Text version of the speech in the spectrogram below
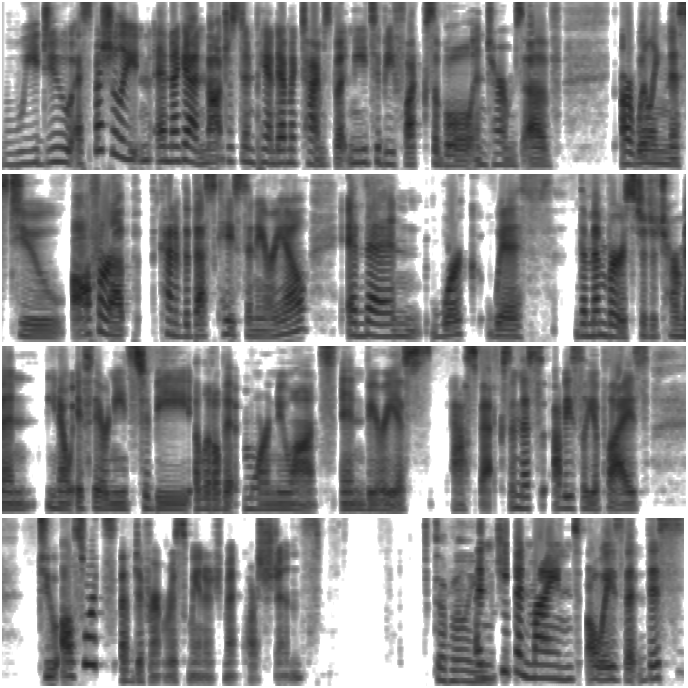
we do, especially, and again, not just in pandemic times, but need to be flexible in terms of our willingness to offer up kind of the best case scenario and then work with the members to determine, you know, if there needs to be a little bit more nuance in various aspects. And this obviously applies to all sorts of different risk management questions. Definitely. And keep in mind always that this,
